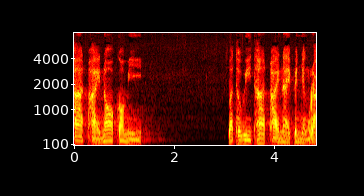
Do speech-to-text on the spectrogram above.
ธาตุภายนอกก็มีปฐวีธาตุภายในเป็นอย่างไร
